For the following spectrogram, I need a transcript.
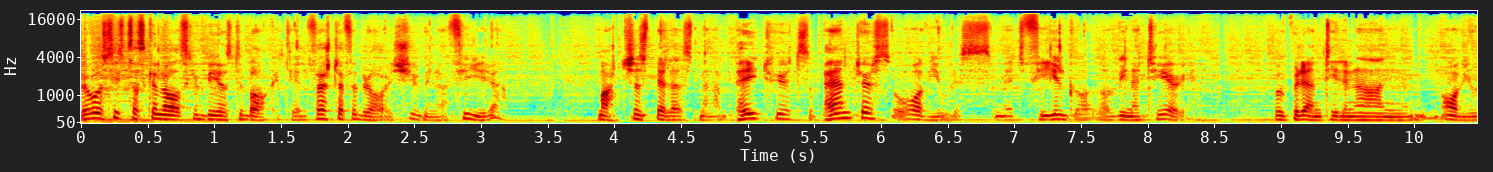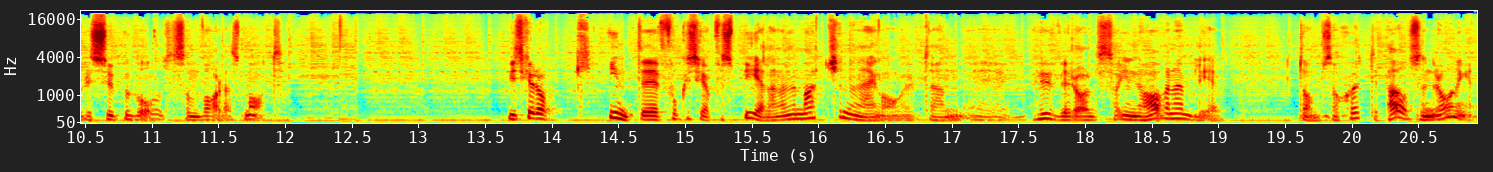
För vår sista skandal ska vi be oss tillbaka till 1 februari 2004. Matchen spelades mellan Patriots och Panthers och avgjordes med ett field goal av Vinatieri. Och på den tiden han avgjorde Super Bowl som vardagsmat. Vi ska dock inte fokusera på spelarna eller matchen den här gången utan eh, huvudrollsinnehavarna blev de som skötte pausunderhållningen.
